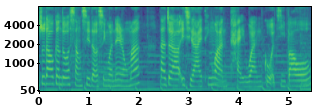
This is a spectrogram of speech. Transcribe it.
知道更多详细的新闻内容吗？那就要一起来听完台湾国际报哦。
